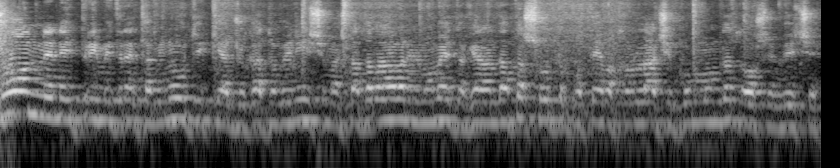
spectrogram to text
non nei primi 30 minuti che ha giocato benissimo, è stata brava nel momento che era andata sotto, poteva crollarci un po' mondo addosso, invece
